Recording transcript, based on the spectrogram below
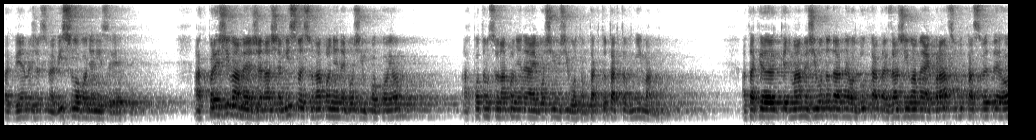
tak vieme, že sme vyslobodení z riechu. Ak prežívame, že naše mysle sú naplnené Božím pokojom, a potom sú naplnené aj Božím životom. Tak to takto vnímame. A tak e, keď máme životodárneho ducha, tak zažívame aj prácu Ducha Svetého,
